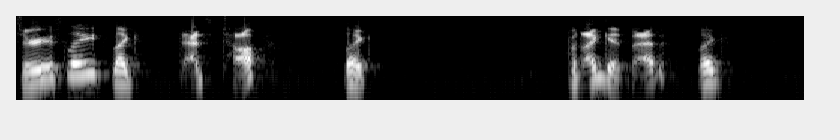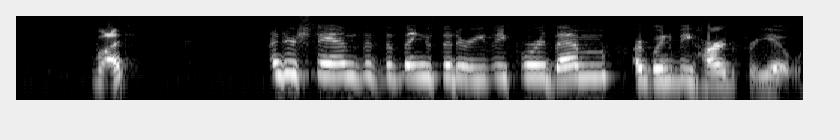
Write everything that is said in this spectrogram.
seriously? Like, that's tough? But I get that. Like, what? Understand that the things that are easy for them are going to be hard for you.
